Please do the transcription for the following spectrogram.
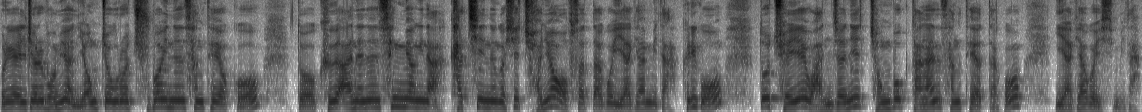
우리가 1절을 보면 영적으로 죽어 있는 상태였고 또 그 안에는 생명이나 가치 있는 것이 전혀 없었다고 이야기합니다. 그리고 또 죄에 완전히 정복당한 상태였다고 이야기하고 있습니다.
